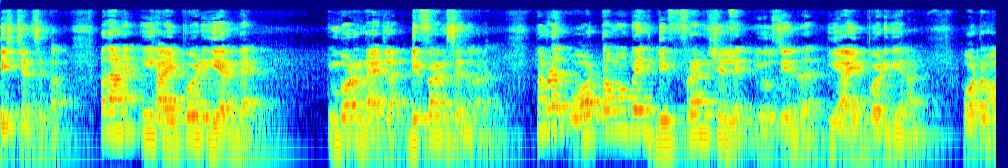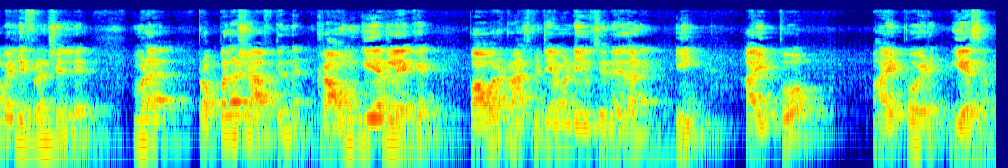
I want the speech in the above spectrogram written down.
ഡിസ്റ്റൻസ് ഉണ്ടാവും. അതാണ് ഈ ഹൈപ്പോയിഡ് ഗിയറിന്റെ ഇമ്പോർട്ടന്റ് ആയിട്ടുള്ള ഡിഫറൻസ് എന്ന് പറയുന്നത്. നമ്മുടെ ഓട്ടോമൊബൈൽ ഡിഫറൻഷ്യലിൽ യൂസ് ചെയ്യുന്നത് ഈ ഹൈപ്പോയിഡ് ഗിയറാണ് ഓട്ടോമൊബൈൽ ഡിഫറൻഷ്യലിൽ നമ്മൾ പ്രൊപ്പലർ ഷാഫ്റ്റിൽ നിന്ന് ക്രൗൺ ഗിയറിലേക്ക് പവർ ട്രാൻസ്മിറ്റ് ചെയ്യാൻ വേണ്ടി യൂസ് ചെയ്യുന്നത് ഏതാണ്? ഈ ഹൈപ്പോ ഹൈപ്പോയിഡ് ഗിയേഴ്സ് ആണ്.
